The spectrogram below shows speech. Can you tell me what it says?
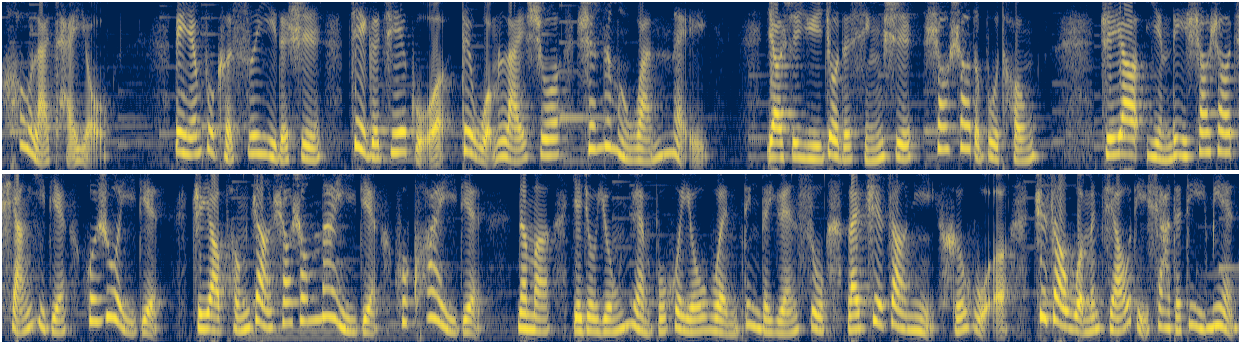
后来才有。令人不可思议的是，这个结果对我们来说是那么完美。要是宇宙的形式稍稍的不同，只要引力稍稍强一点或弱一点，只要膨胀稍稍慢一点或快一点，那么也就永远不会有稳定的元素来制造你和我，制造我们脚底下的地面。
